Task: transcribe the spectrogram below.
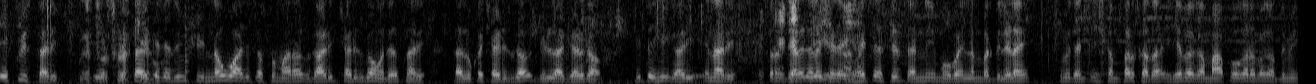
एकवीस तारीख. एकवीस तारखेच्या दिवशी नऊ वाजेच्या सुमारास गाडी चाळीसगावमध्ये असणार आहे तालुका चाळीसगाव जिल्हा जळगाव. इथे ही गाडी येणार आहे. तर ज्याला ज्याला शेळ्या घ्यायच्या असतील त्यांनी मोबाईल नंबर दिलेला आहे. तुम्ही त्यांच्याशी संपर्क साधा. हे बघा माप वगैरे बघा तुम्ही.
